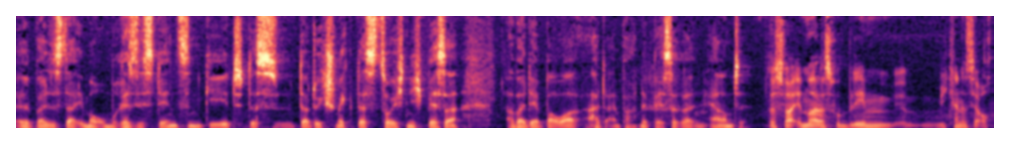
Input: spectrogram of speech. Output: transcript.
äh, weil es da immer um Resistenzen geht. Das, dadurch schmeckt das Zeug nicht besser, aber der Bauer hat einfach eine bessere Ernte. Das war immer das Problem. Ich kann das ja auch,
